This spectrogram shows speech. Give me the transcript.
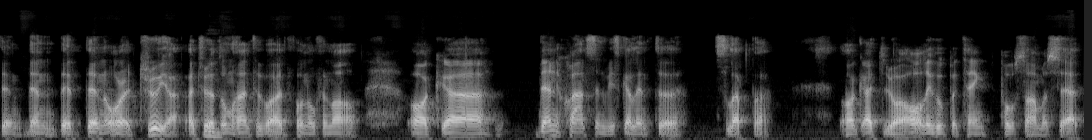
den, den, den, den året, tror jag. Jag tror att de har inte varit på någon final. Och uh, den chansen vi ska inte släppa. Och jag har allihopa tänkt på samma sätt.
